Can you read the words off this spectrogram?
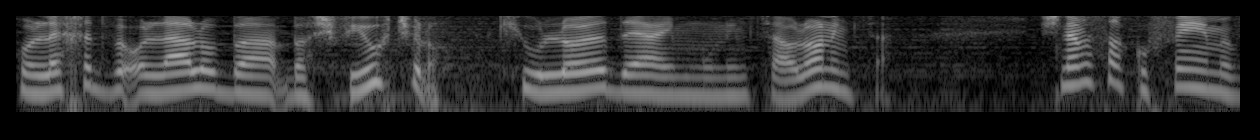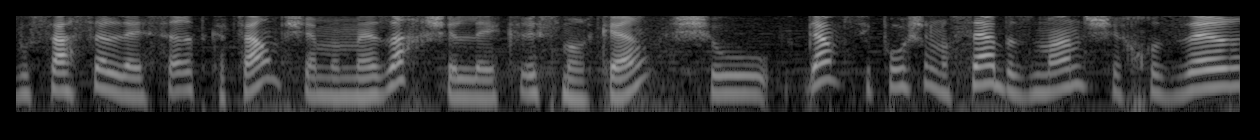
הולכת ועולה לו בשפיות שלו, כי הוא לא יודע אם הוא נמצא או לא נמצא. 12 קופים מבוסס על אה, סרט קצר בשם המזח של אה, קריס מרקר, שהוא גם סיפור של נוסע בזמן שחוזר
